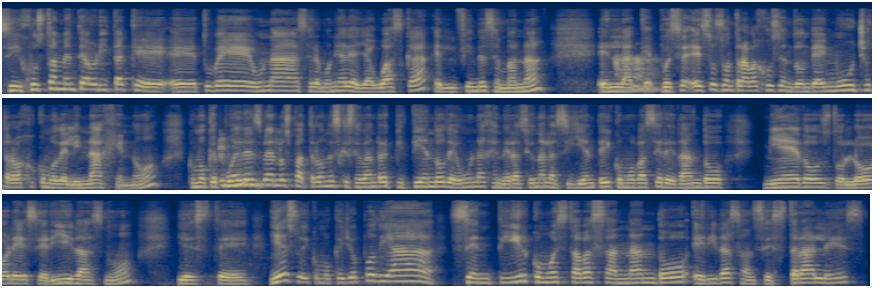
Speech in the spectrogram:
Sí, justamente ahorita que eh, tuve una ceremonia de ayahuasca el fin de semana, en la que, pues, esos son trabajos en donde hay mucho trabajo como de linaje, ¿no? Como que puedes ver los patrones que se van repitiendo de una generación a la siguiente y cómo vas heredando miedos, dolores, heridas, ¿no? Y este, y eso, y como que yo podía sentir cómo estaba sanando heridas ancestrales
